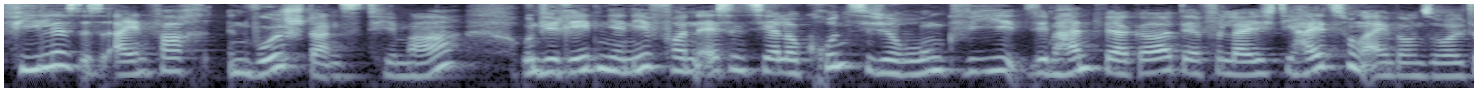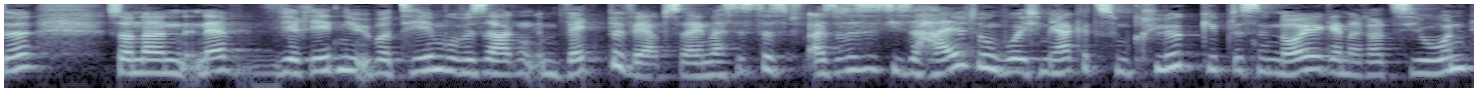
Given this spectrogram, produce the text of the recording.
Vieles ist einfach ein Wohlstandsthema. Und wir reden ja nie von essentieller Grundsicherung wie dem Handwerker, der vielleicht die Heizung einbauen sollte, sondern ne, wir reden hier über Themen, wo wir sagen, im Wettbewerb sein. Was ist das? Also das ist diese Haltung, wo ich merke, zum Glück gibt es eine neue Generation,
